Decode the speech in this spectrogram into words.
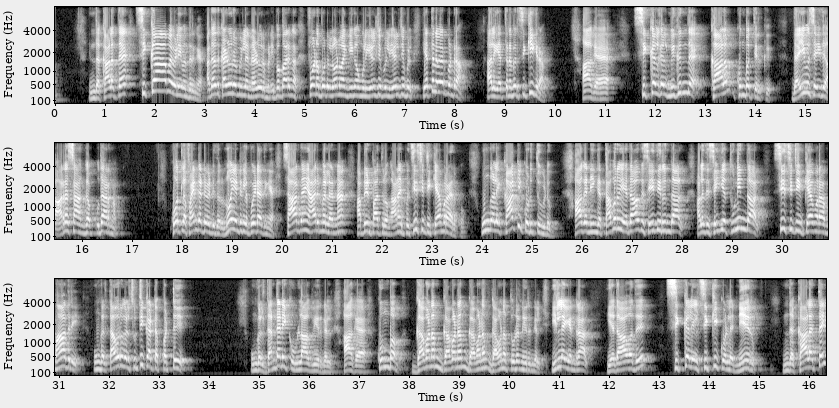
இந்த காலத்தை சிக்காமல் வெளியே வந்துருங்க அதாவது கழுவுரம் இல்லை நழுவுரம் இப்போ பாருங்கள் ஃபோனை போட்டு லோன் வாங்கிங்க உங்களுக்கு எலிஜிபிள் எலிஜிபிள் எத்தனை பேர் பண்ணுறான் அதில் எத்தனை பேர் சிக்கிக்கிறான்? ஆக சிக்கல்கள் மிகுந்த காலம் கும்பத்திற்கு. தயவு செய்து அரசாங்கம் உதாரணம் கோர்ட்டில் ஃபைன் கட்ட வேண்டியது வரும் நோய் என்ட்ரியில் போயிடாதீங்க. சார் தான் யாருமே இல்லைன்னா அப்படின்னு பார்த்துருவாங்க. ஆனால் இப்போ சிசிடிவி கேமரா இருக்கும். உங்களை காட்டி கொடுத்து விடும். ஆக நீங்கள் தவறு ஏதாவது செய்திருந்தால் அல்லது செய்ய துணிந்தால் சிசிடிவி கேமரா மாதிரி உங்கள் தவறுகள் சுட்டிக்காட்டப்பட்டு உங்கள் தண்டனைக்கு உள்ளாகுவீர்கள். ஆக கும்பம் கவனம் கவனம் கவனம் கவனத்துடன் இருங்கள். இல்லை என்றால் ஏதாவது சிக்கலில் சிக்கிக்கொள்ள நேரும். இந்த காலத்தை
